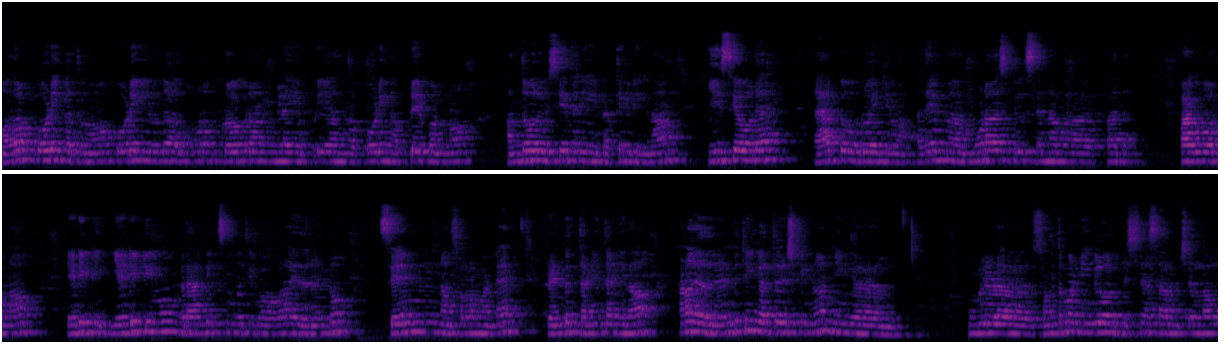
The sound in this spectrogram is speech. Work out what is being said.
முதல்ல கோடிங் கற்றுக்கணும் கோடிங் இருந்து அதுக்கப்புறம் ப்ரோக்ராமிங்கில் எப்படி அந்த கோடிங் அப்ளை பண்ணணும். அந்த ஒரு விஷயத்தை நீங்கள் கற்றுக்கிட்டிங்கன்னா ஈஸியாக ஒரு ஆப்பை உருவாக்கிடலாம். அதே மூணாவது ஸ்கில்ஸ் என்ன பார்த்து பார்க்க போகிறோம்னா எடிட்டிங் எடிட்டிங்கும் கிராஃபிக்ஸும் பற்றி பார்க்க போனால் இது ரெண்டும் சேம் நான் சொல்ல மாட்டேன். ரெண்டும் தனித்தனி தான் ஆனால் இது ரெண்டுத்தையும் கற்று வச்சிட்டிங்கன்னா நீங்கள் உங்களோட சொந்தமாக நீங்களும் ஒரு பிஸ்னஸ் ஆரம்பிச்சிடலாம்.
